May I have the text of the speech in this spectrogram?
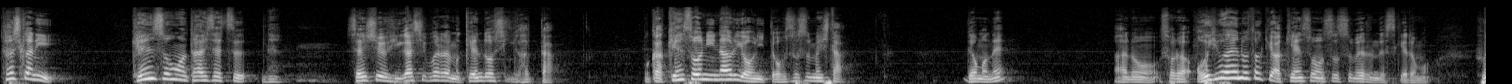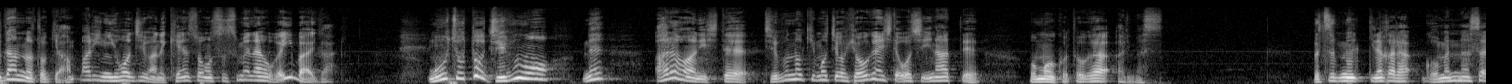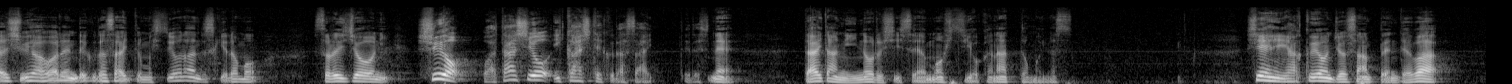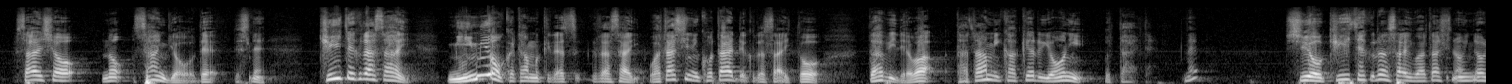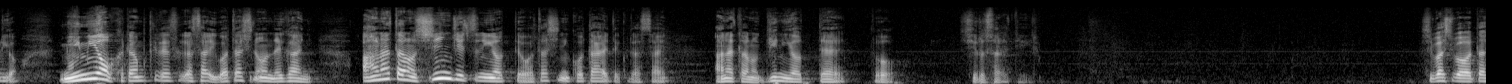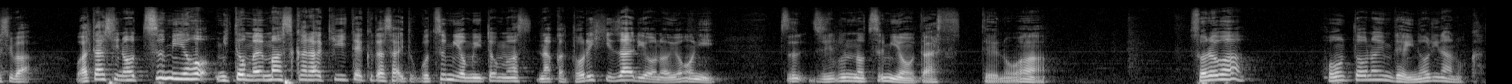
確かに謙遜は大切ね。先週東村でも剣道式があった。僕は謙遜になるようにとお勧めした。でもねあのそれはお祝いの時は謙遜を進めるんですけども普段の時はあんまり日本人はね謙遜を進めない方がいい場合がある。もうちょっと自分をねあらわにして自分の気持ちを表現してほしいなって思うことがあります。うつむきながら「ごめんなさい主よ憐れんでください」っても必要なんですけどもそれ以上に「主よ私を生かしてください」ってですね大胆に祈る姿勢も必要かなと思います。詩篇143編では最初の3行でですね聞いてください。耳を傾けてください。私に答えてくださいとダビデは畳みかけるように訴えてね。死を聞いてください。私の祈りを。耳を傾けてください。私の願いに。あなたの真実によって私に答えてください。あなたの義によってと記されているしばしば私は私の罪を認めますから聞いてくださいと、こう罪を認めます。なんか取引材料のように自分の罪を出すっていうのは、それは本当の意味で祈りなのか。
